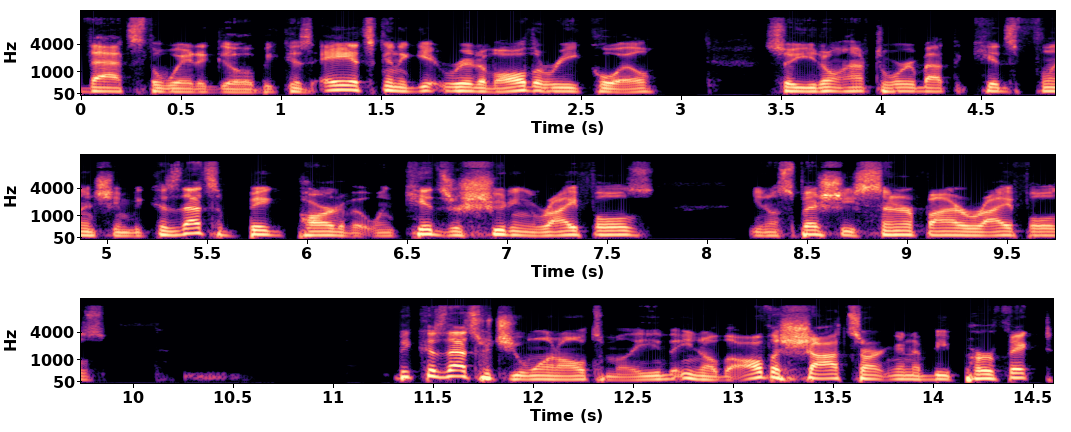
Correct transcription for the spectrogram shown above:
that's the way to go because a, it's going to get rid of all the recoil, so you don't have to worry about the kids flinching because that's a big part of it. When kids are shooting rifles, you know, especially centerfire rifles, because that's what you want ultimately. You know, the, all the shots aren't going to be perfect,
